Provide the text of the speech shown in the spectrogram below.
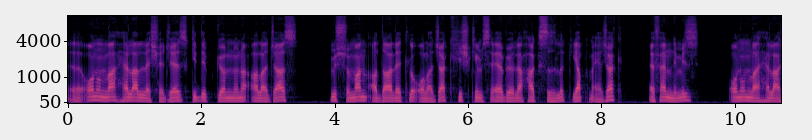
e, onunla helalleşeceğiz, gidip gönlünü alacağız Müslüman adaletli olacak, hiç kimseye böyle haksızlık yapmayacak. Efendimiz onunla helal,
